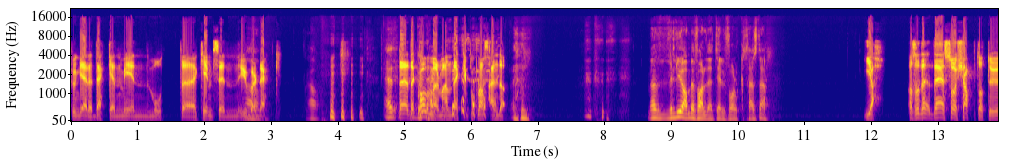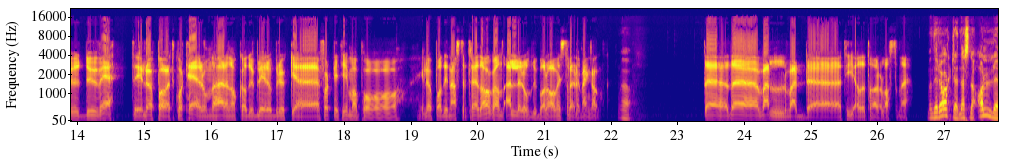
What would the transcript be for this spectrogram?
fungerer dekken min mot eh, Kim sin Uber-dekk? Ja. Ja. Det, det kommer, men det er ikke på plass ennå. Men vil du anbefale det til folk teste? Ja. Altså, det, det er så kjapt at du, du vet i løpet av et kvarter om det her er noe du blir å bruke 40 timer på i løpet av de neste tre dagene, eller om du bare avinstallerer det med en gang. Ja. Det, det er vel verdt eh, tida det tar å laste ned. Men det er rart at nesten alle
